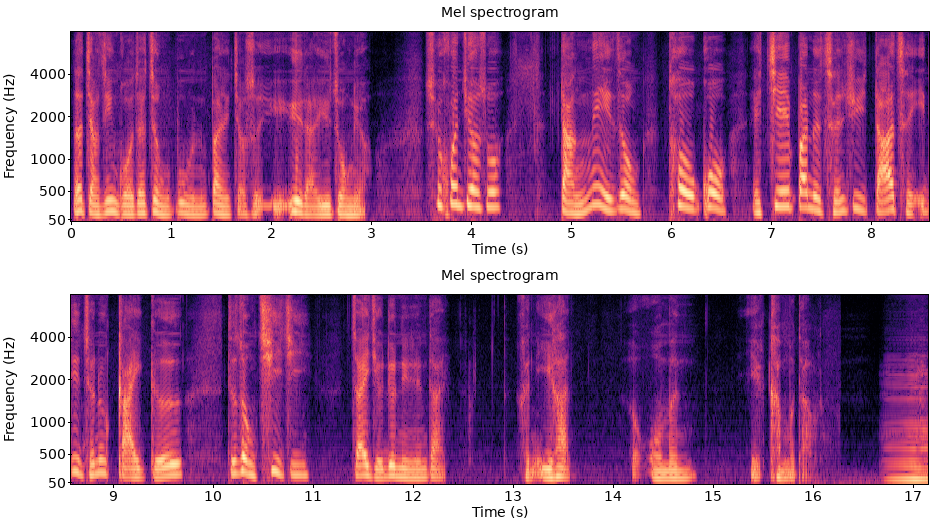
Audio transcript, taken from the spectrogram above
那蒋经国在政府部门扮演角色越来越重要。所以换句话说，党内这种透过诶接班的程序达成一定程度改革的这种契机。在一九六零年代，很遗憾，我们也看不到了。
